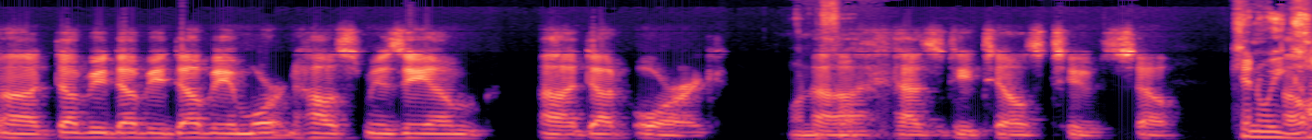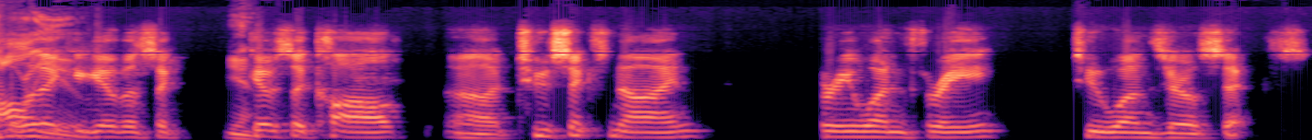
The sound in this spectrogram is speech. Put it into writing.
uh, www.mortonhousemuseum.org Wonderful. uh, has details too. So, Can we uh, call or they you? could give us a Yeah. give us a call uh, 269 313 2106.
